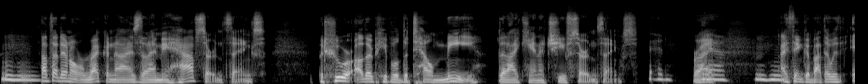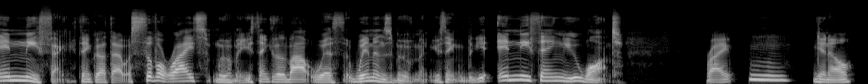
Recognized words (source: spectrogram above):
hmm Not that I don't recognize that I may have certain things, but who are other people to tell me that I can't achieve certain things? Good. Right. Yeah. hmm I think about that with anything. Think about that with civil rights movement. You think about with women's movement. You think anything you want, right? hmm You know,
